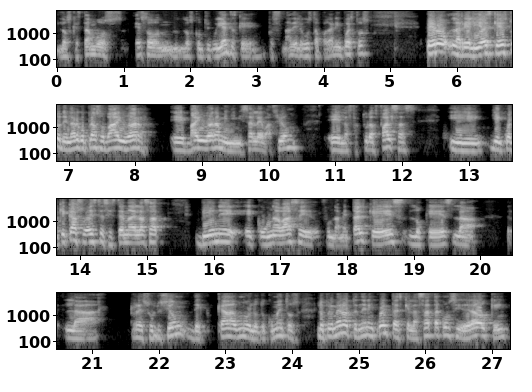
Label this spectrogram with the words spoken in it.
los que estamos, son los contribuyentes que pues nadie le gusta pagar impuestos. Pero la realidad es que esto en el largo plazo va a ayudar eh, va a ayudar a minimizar la evasión, eh, las facturas falsas y, en cualquier caso este sistema de la SAT viene eh, con una base fundamental que es lo que es la, la resolución de cada uno de los documentos. Lo primero a tener en cuenta es que la SAT ha considerado que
